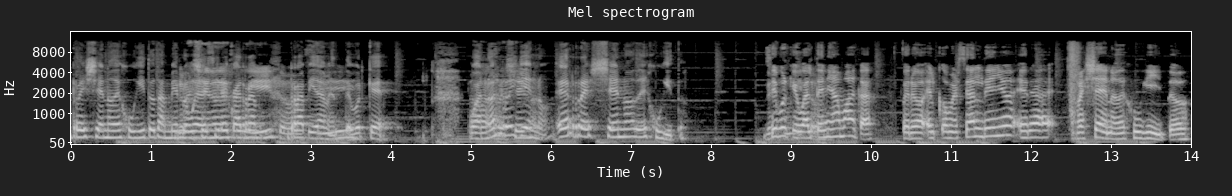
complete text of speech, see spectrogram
relleno de juguito también lo voy a decir de acá juguito, rápidamente, sí. porque bueno, no es relleno. relleno, es relleno de juguito. De sí, porque igual teníamos acá, pero el comercial de ellos era relleno de juguito.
